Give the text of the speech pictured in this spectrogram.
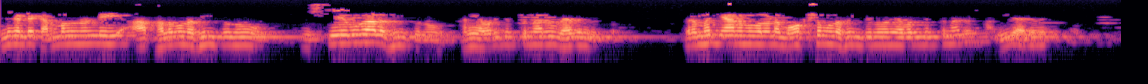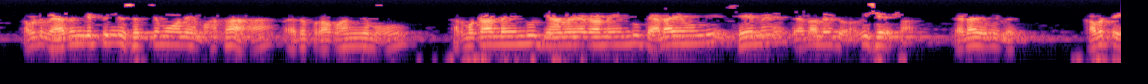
ఎందుకంటే కర్మల నుండి ఆ ఫలము లభించును నిశ్చయముగా లభించును అని ఎవరు చెప్తున్నారు? వేదం చెప్తారు బ్రహ్మజ్ఞానము వలన మోక్షము లభించును అని ఎవరు చెప్తున్నారు? అది వేదమే. కాబట్టి వేదం చెప్పింది సత్యము అనే మాట వేద ప్రామాణ్యము కర్మకాండ ఎందు జ్ఞానకాండ ఎందు తేడా ఏముంది? సేమే తేడా లేదు. అవిశేష తేడా ఏమీ లేదు. కాబట్టి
